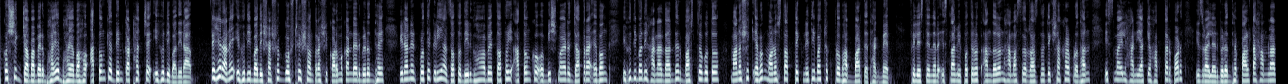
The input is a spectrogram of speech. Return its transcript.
আকস্মিক জবাবের ভয়ে ভয়াবহ আতঙ্কের দিন কাটাচ্ছে ইহুদিবাদীরা। তেহরানে ইহুদিবাদী শাসক গোষ্ঠীর সন্ত্রাসী কর্মকাণ্ডের বিরুদ্ধে ইরানের প্রতিক্রিয়া যত দীর্ঘ হবে, ততই আতঙ্ক ও বিস্ময়ের যাত্রা এবং ইহুদিবাদী হানাদারদের বাস্তবগত মানসিক এবং মনস্তাত্ত্বিক নেতিবাচক প্রভাব বাড়তে থাকবে। ফিলিস্তিনের ইসলামী প্রতিরোধ আন্দোলন হামাসের রাজনৈতিক শাখার প্রধান ইসমাইল হানিয়াকে হত্যার পর ইসরায়েলের বিরুদ্ধে পাল্টা হামলার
